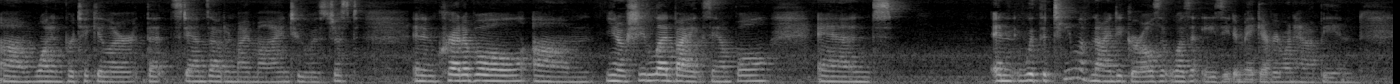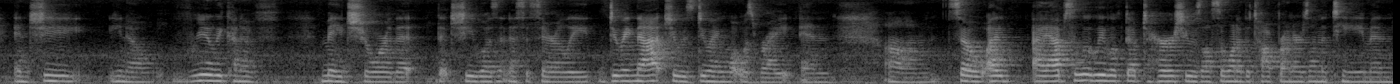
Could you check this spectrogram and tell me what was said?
Um, one in particular that stands out in my mind who was just an incredible, um, you know, she led by example and and with the team of 90 girls it wasn't easy to make everyone happy and and she you know really kind of made sure that that she wasn't necessarily doing that she was doing what was right and um, so I, I absolutely looked up to her. She was also one of the top runners on the team, and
